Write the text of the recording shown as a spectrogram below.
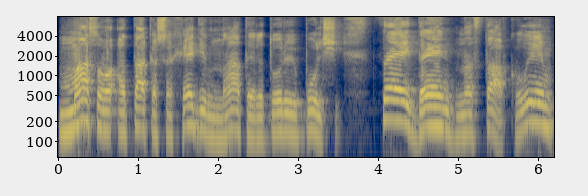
масова атака шахедів на територію Польщі. Цей день настав, коли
